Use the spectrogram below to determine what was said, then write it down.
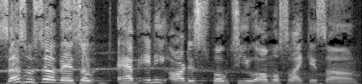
So that's what's up, man. So have any artists spoke to you almost like it's um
